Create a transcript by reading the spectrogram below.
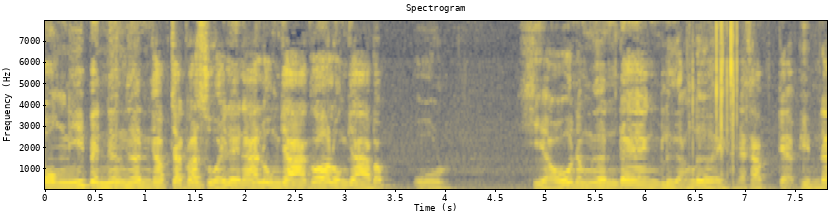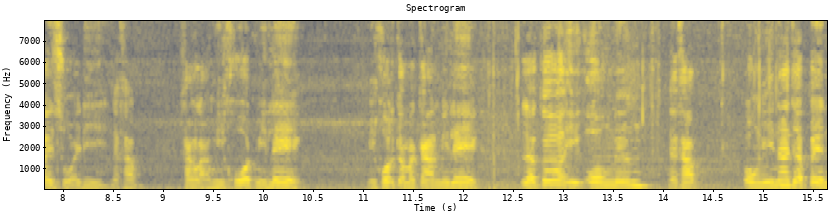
องค์นี้เป็นเนื้อเงินครับ จัดว่าสวยเลยนะ ลงยาก็ลงยาแบบโอ้เขียวน้ำเงินแดงเหลืองเลยนะครับ แกะพิมพ์ได้สวยดีนะครับ ข้างหลังมีโค้ดมีเลข มีโค้ดกรรมการมีเลข แล้วก็อีกองค์นึงนะครับ องค์นี้น่าจะเป็น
